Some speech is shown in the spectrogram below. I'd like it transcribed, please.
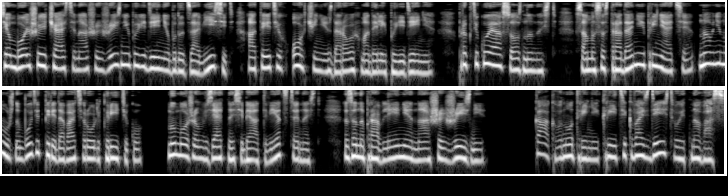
тем большие части нашей жизни и поведения будут зависеть от этих очень нездоровых моделей поведения. Практикуя осознанность, самосострадание и принятие, нам не нужно будет передавать роль критику. Мы можем взять на себя ответственность за направление нашей жизни. Как внутренний критик воздействует на вас?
